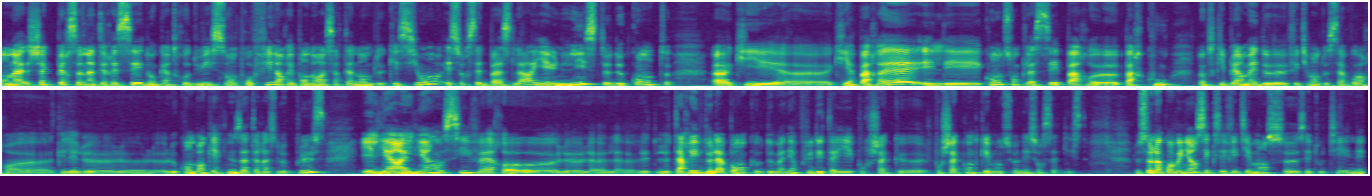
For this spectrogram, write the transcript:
on a, chaque personne intéressée donc introduit son profil en répondant à un certain nombre de questions. Et sur cette base-là, il y a une liste de comptes qui, qui apparaît et les comptes sont classés par, par coût. Donc, ce qui permet de, effectivement de savoir quel est le, compte bancaire qui nous intéresse le plus. Il y a un lien aussi vers le, le, tarif de la banque de manière plus détaillée pour chaque, pour chaque compte qui est mentionné sur cette liste. Le seul inconvénient, c'est que effectivement, cet outil n'est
